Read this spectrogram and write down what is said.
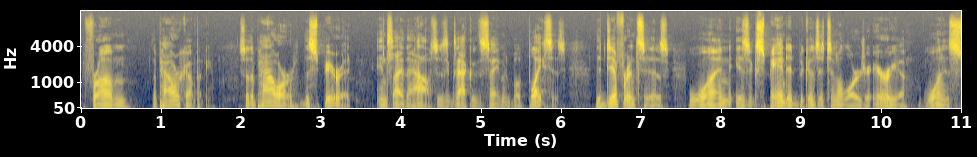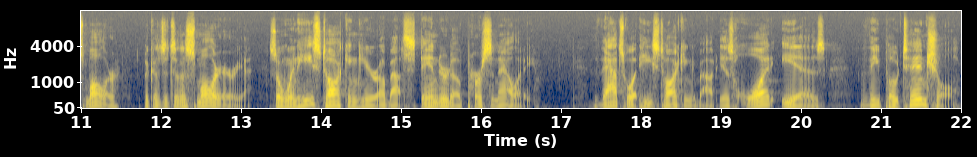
from the power company. So the power, the spirit inside the house is exactly the same in both places. The difference is one is expanded because it's in a larger area, one is smaller because it's in a smaller area. So when he's talking here about standard of personality, that's what he's talking about is what is the potential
